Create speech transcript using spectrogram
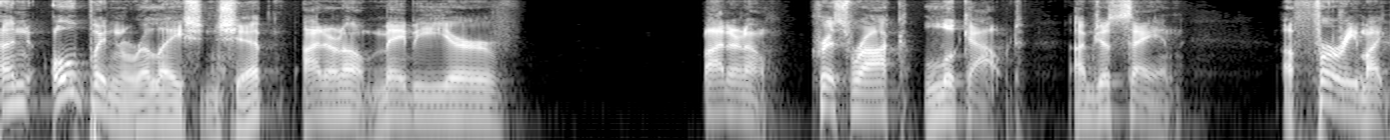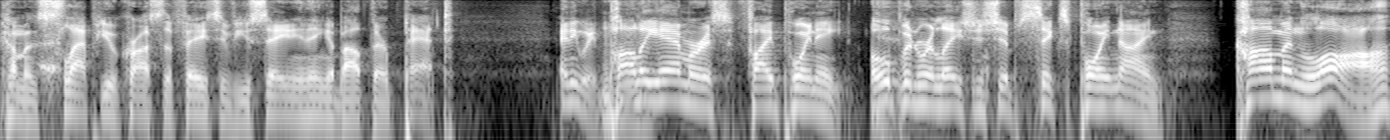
an open relationship i don't know maybe you're i don't know chris rock look out i'm just saying a furry might come and slap you across the face if you say anything about their pet anyway mm-hmm. polyamorous 5.8 open relationship 6.9 common law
